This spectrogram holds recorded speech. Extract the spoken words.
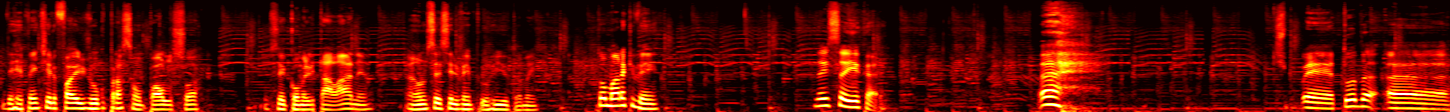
de repente ele faz jogo pra São Paulo só. Não sei como ele tá lá, né? Eu não sei se ele vem pro Rio também. Tomara que vem. É isso aí, cara. Ah é, toda a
